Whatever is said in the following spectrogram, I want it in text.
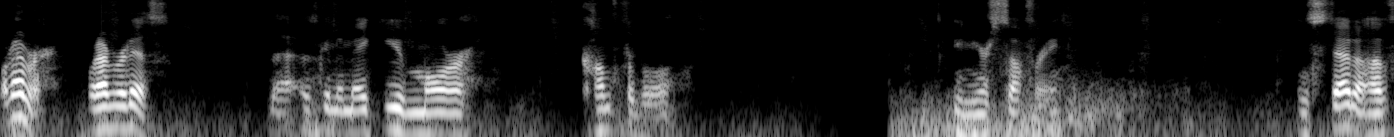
whatever, whatever it is that is going to make you more comfortable in your suffering. Instead of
